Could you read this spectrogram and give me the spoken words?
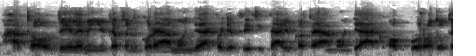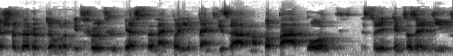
hát a véleményüket, amikor elmondják, vagy a kritikájukat elmondják, akkor adott esetben rögtön valakit fölfüggesztenek, vagy éppen kizárnak a pártból. Ezt egyébként az egyik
